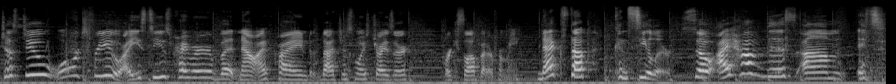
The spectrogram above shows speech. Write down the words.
just do what works for you. I used to use primer, but now I find that just moisturizer works a lot better for me. Next up, concealer. So I have this, um, it's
